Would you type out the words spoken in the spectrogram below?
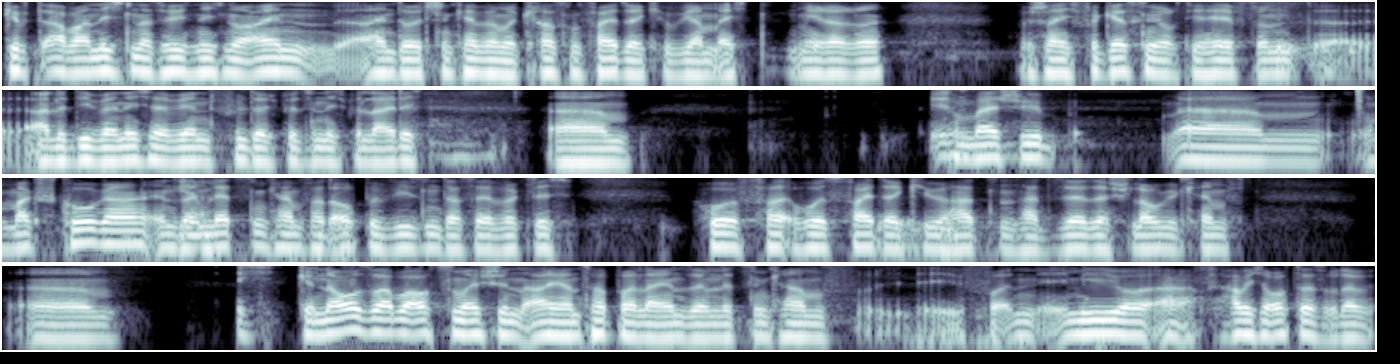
gibt aber nicht natürlich nicht nur einen, einen deutschen Kämpfer mit krassem Fight IQ. Wir haben echt mehrere. Wahrscheinlich vergessen wir auch die Hälfte und äh, alle, die wir nicht erwähnen, fühlt euch bitte nicht beleidigt. Ähm, zum Beispiel ähm, Max Koga in seinem Ja. letzten Kampf hat auch bewiesen, dass er wirklich hohe, hohes Fight IQ hat und hat sehr, sehr schlau gekämpft. Ähm, Ich, genauso aber auch zum Beispiel in Arjan Topperlei in seinem letzten Kampf. äh, Von Emilio ah, habe ich auch das, oder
